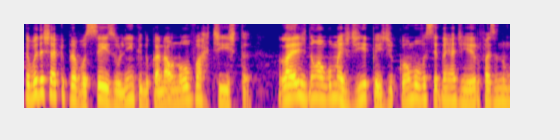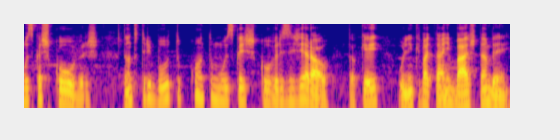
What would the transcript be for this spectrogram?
Eu vou deixar aqui para vocês o link do canal Novo Artista. Lá eles dão algumas dicas de como você ganhar dinheiro fazendo músicas covers, tanto tributo quanto músicas covers em geral, tá ok? O link vai estar tá aí embaixo também.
